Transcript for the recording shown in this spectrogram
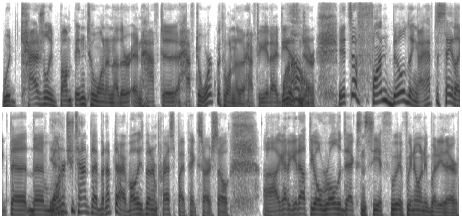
would casually bump into one another and have to have to work with one another, have to get ideas wow. in general. It's a fun building. I have to say, like the the yeah. one or two times I've been up there, I've always been impressed by Pixar. So uh, I got to get out the old Rolodex and see if if we know anybody there.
